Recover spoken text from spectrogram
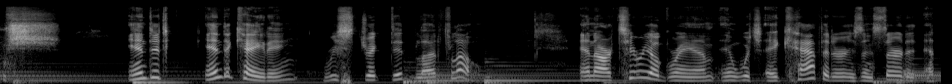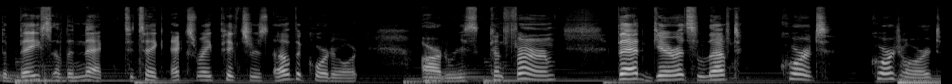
whoosh, indi- indicating restricted blood flow. An arteriogram, in which a catheter is inserted at the base of the neck to take x ray pictures of the carotid arteries, confirmed that Garrett's left carotid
